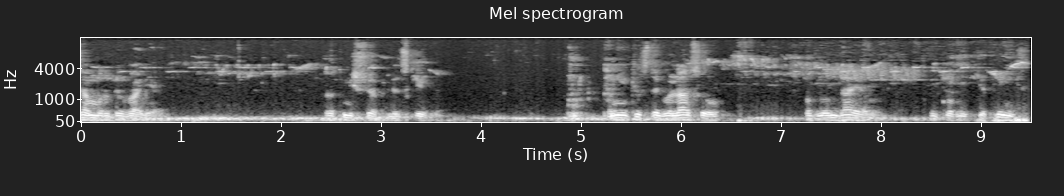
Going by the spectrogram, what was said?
zamordowania rotmistrza Pileckiego. Oni tu z tego lasu oglądają, pułkownik Kiepliński,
